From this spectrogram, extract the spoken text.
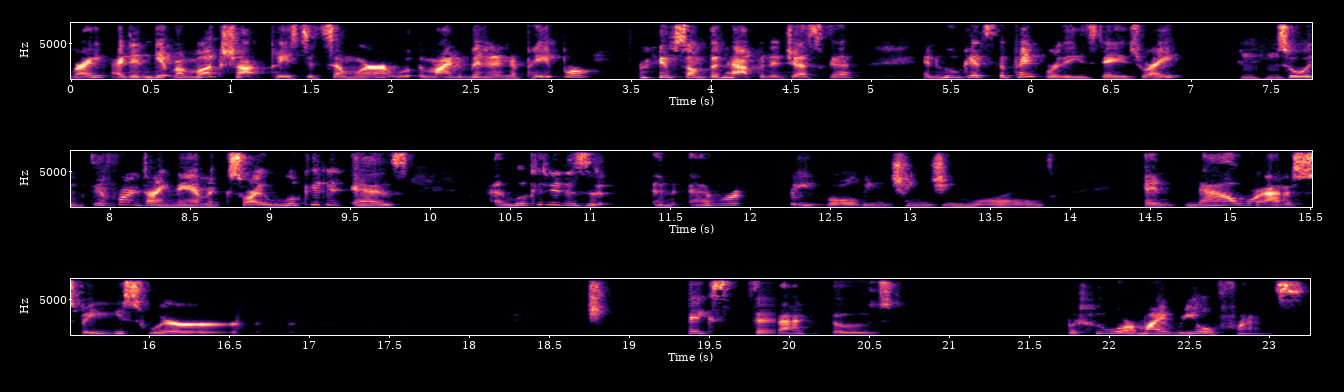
right? I didn't get my mugshot pasted somewhere. It might have been in a paper if something happened to jessica. And who gets the paper these days right? Mm-hmm. so a different dynamic. So i look at it as i look at it as a, an ever evolving changing world and now we're at a space where takes back goes, but who are my real friends?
